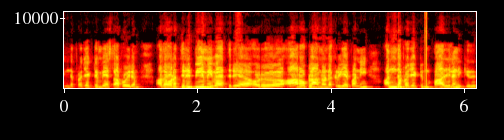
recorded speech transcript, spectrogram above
இந்த ப்ரொஜெக்டும் வேஸ்டா போயிடும். அதோட திருப்பியும் இவ திரு ஒரு ஆரோ பிளான் ஒன்றை கிரியேட் பண்ணி அந்த ப்ரொஜெக்டும் பாதியில நிக்குது.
